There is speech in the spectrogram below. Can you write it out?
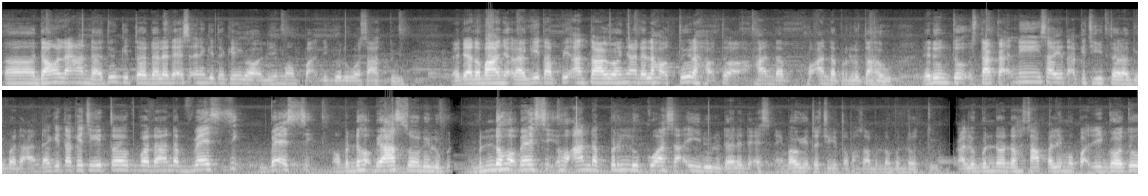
uh, downline anda tu kita dalam DSN ni kita kira 54321. Jadi ada banyak lagi tapi antaranya adalah hak tu lah hak tu anda hak anda perlu tahu. Jadi untuk setakat ni saya tak akan cerita lagi kepada anda. Kita akan cerita kepada anda basic basic. Oh, benda hak biasa dulu. Benda hak basic hak anda perlu kuasai dulu dalam DSM baru kita cerita pasal benda-benda tu. Kalau benda dah sampai 543 tu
